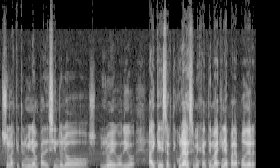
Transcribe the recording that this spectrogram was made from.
son las que terminan padeciéndolos luego. Digo, hay que desarticular semejante máquina para poder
